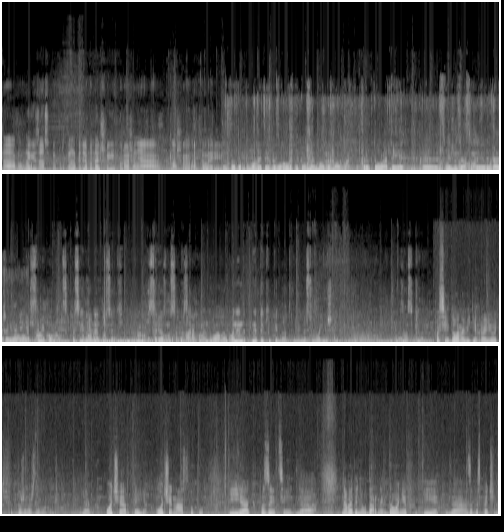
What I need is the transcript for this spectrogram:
та вогневі засоби противника для подальшого їх ураження нашою артилерією. За допомогою цих безпілотників ми можемо коректувати свої засоби ураження. Самі комплекси Посейдони досить серйозно себе зарекомендували. Вони не- такі піддатливі до сьогоднішніх засобів. Посейдони відіграють дуже важливу роль як очі арти, як очі наступу, і як позиції для наведення ударних дронів і для забезпечення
